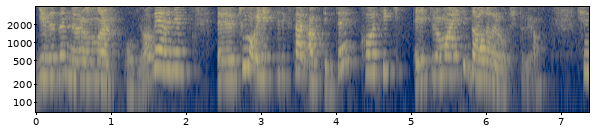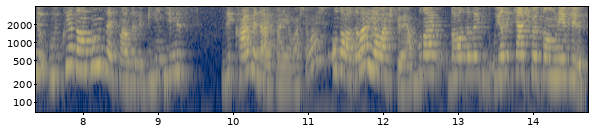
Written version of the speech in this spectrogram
geveze nöronlar oluyor ve hani e, tüm o elektriksel aktivite kaotik elektromanyetik dalgalar oluşturuyor. Şimdi uykuya daldığımız esnada ve bilincimizi kaybederken yavaş yavaş o dalgalar yavaşlıyor. Yani bu dal- dalgaları biz uyanıkken şöyle tanımlayabiliriz.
